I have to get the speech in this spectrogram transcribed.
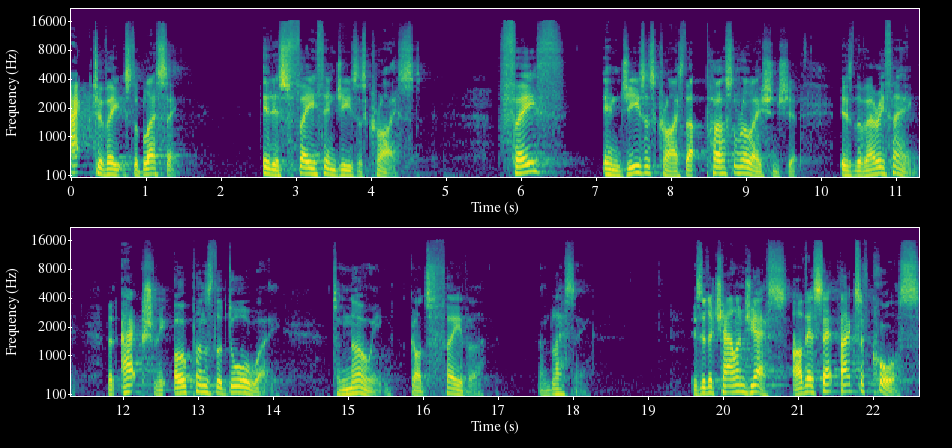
activates the blessing, it is faith in Jesus Christ. Faith in Jesus Christ, that personal relationship, is the very thing that actually opens the doorway to knowing God's favor and blessing. Is it a challenge? Yes. Are there setbacks? Of course.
